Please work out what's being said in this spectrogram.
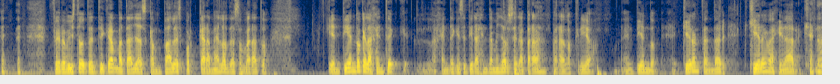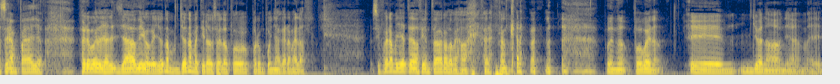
Pero he visto auténticas batallas campales por caramelos de esos baratos. Que entiendo que la gente, la gente que se tira a gente mayor será para, para los críos. Entiendo. Eh, quiero entender quiero imaginar que no sean para ellos. Pero bueno, ya, ya os digo que yo no, yo no me tiro al suelo por, un puño de caramelo. Si fuera un billete de 200 euros, lo mejor, pero no un caramelo. Bueno, pues bueno, eh, yo no, eh,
